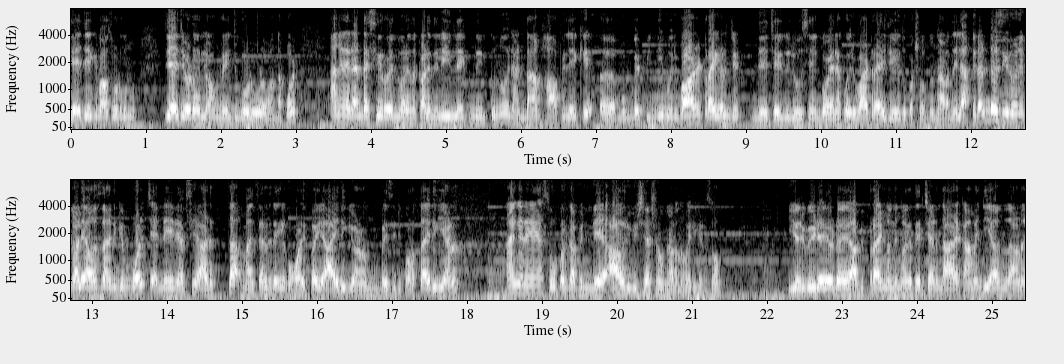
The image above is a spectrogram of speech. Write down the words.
ജെ ജെക്ക് പാസ് കൊടുക്കുന്നു. ജെ ജെയുടെ ഒരു ലോങ് റേഞ്ച് ഗോൾ കൂടെ വന്നപ്പോൾ അങ്ങനെ രണ്ട് സീറോ എന്ന് പറയുന്ന കളി നിലയിലേക്ക് നിൽക്കുന്നു. രണ്ടാം ഹാഫിലേക്ക് മുംബൈ പിന്നെയും ഒരുപാട് ട്രൈകൾ ചെയ്തു. ലൂസിയൻ ഗോയനൊക്കെ ഒരുപാട് ട്രൈ ചെയ്തു പക്ഷെ ഒന്നും നടന്നില്ല. രണ്ട് സീറോന് കളി അവസാനിക്കുമ്പോൾ ചെന്നൈയിൻ എഫ് സി അടുത്ത മത്സരത്തിലേക്ക് ക്വാളിഫൈ ആയിരിക്കുകയാണ്. മുംബൈ സിറ്റി പുറത്തായിരിക്കുകയാണ്. അങ്ങനെ സൂപ്പർ കപ്പിന്റെ ആ ഒരു വിശേഷവും കടന്നു വരികയാണ്. സോ ഈ ഒരു വീഡിയോയുടെ അഭിപ്രായങ്ങൾ നിങ്ങൾക്ക് തീർച്ചയായിട്ടും താഴെ കമന്റ് ചെയ്യാവുന്നതാണ്.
